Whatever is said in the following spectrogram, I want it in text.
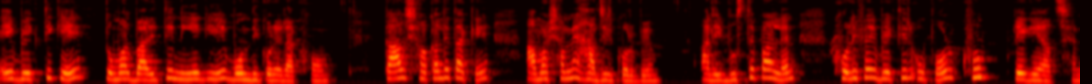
এই ব্যক্তিকে তোমার বাড়িতে নিয়ে গিয়ে বন্দি করে রাখো। কাল সকালে তাকে আমার সামনে হাজির করবে। আলী বুঝতে পারলেন খলিফা এই ব্যক্তির উপর খুব রেগে আছেন।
